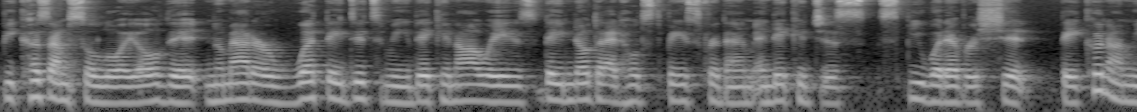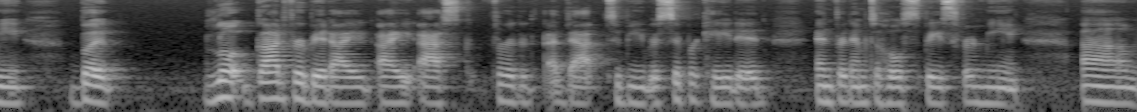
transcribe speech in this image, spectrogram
because I'm so loyal that no matter what they did to me, they can always they know that I'd hold space for them and they could just spew whatever shit they could on me. But look, God forbid I, I ask for that to be reciprocated and for them to hold space for me. Um,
